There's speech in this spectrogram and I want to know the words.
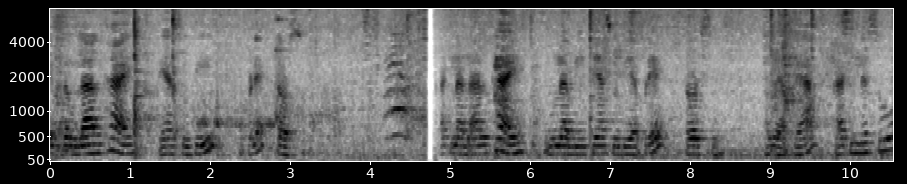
એકદમ લાલ થાય ત્યાં સુધી આપણે તળશું. આટલા લાલ થાય, ગુલાબી ત્યાં સુધી આપણે તળશું. હવે આપણે આ કાઢી લઈશું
